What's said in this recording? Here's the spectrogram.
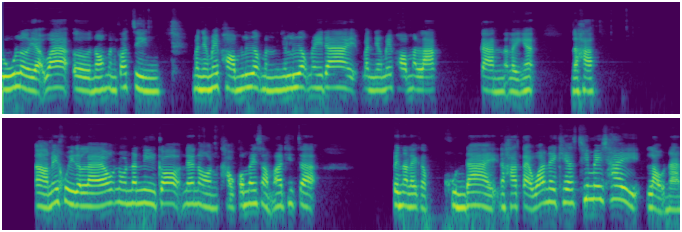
รู้เลยอะว่า เออเนาะมันก็จริง มันยังไม่พร้อมเลือกมันยังเลือกไม่ได้ มันยังไม่พร้อมมารักกันอะไรเงี้ยนะคะอ่าไม่คุยกันแล้วโน่นนั่นนี่ก็แน่นอนเขาก็ไม่สามารถที่จะเป็นอะไรกับคุณได้นะคะ แต่ว่าในเคสที่ไม่ใช่เหล่านั้น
